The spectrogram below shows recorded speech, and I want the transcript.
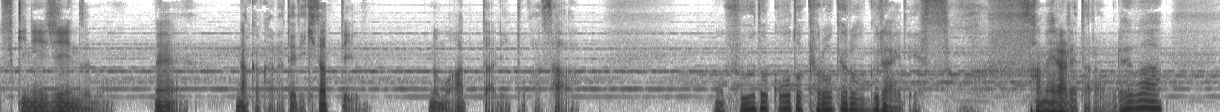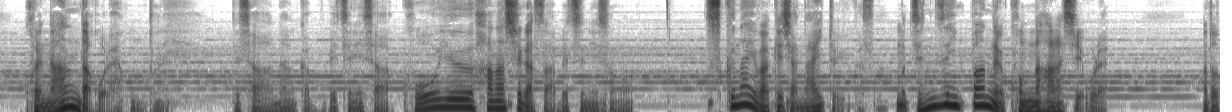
スキニージーンズのね、中から出てきたっていうのもあったりとかさ、もうフードコートキョロキョロぐらいで冷められたら、俺は、これなんだこれ、本当に。でさ、なんか別にさ、こういう話がさ、別にその、少ないわけじゃないというかさ、もう全然いっぱいあんのよ、こんな話、俺。あと、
